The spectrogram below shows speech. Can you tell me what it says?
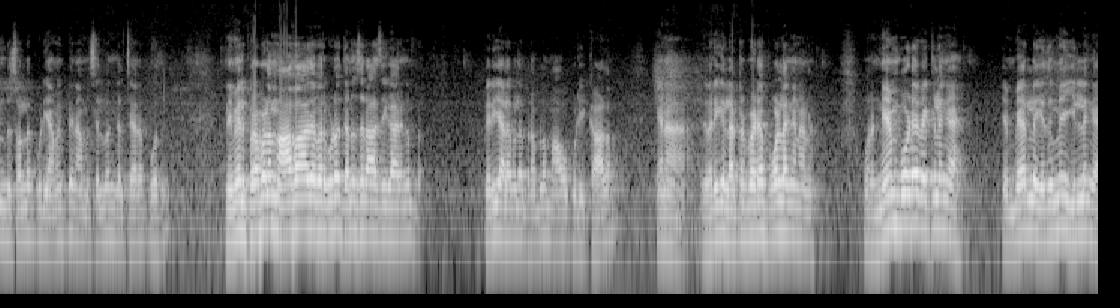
என்று சொல்லக்கூடிய அமைப்பை நாம் செல்வங்கள் சேரப்போகுது. இனிமேல் பிரபலம் ஆகாதவர் கூட தனுசு ராசிக்காரங்க பெரிய அளவில் பிரபலம் ஆகக்கூடிய காலம். ஏன்னா இது வரைக்கும் லெட்டர் பேடே போடலைங்க நான். ஒரு நேம் போர்டே வைக்கலைங்க. என் பேரில் எதுவுமே இல்லைங்க.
